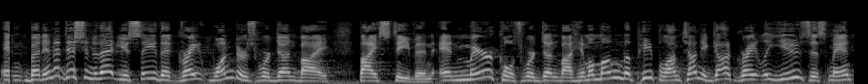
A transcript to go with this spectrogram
And, but in addition to that, you see that great wonders were done by, by Stephen, and miracles were done by him among the people. I'm telling you, God greatly used this man,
